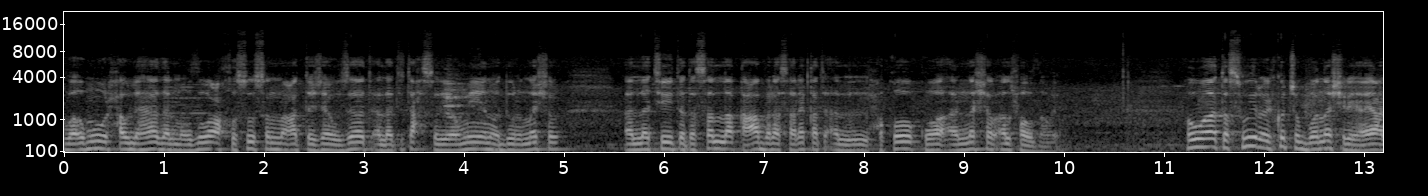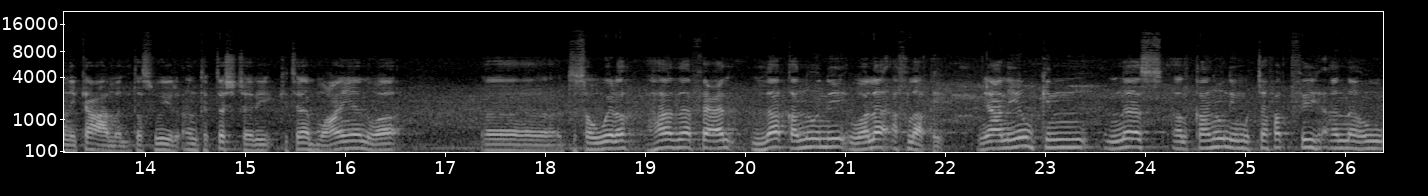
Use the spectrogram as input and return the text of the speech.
وأمور حول هذا الموضوع خصوصا مع التجاوزات التي تحصل يوميا ودون النشر التي تتسلق عبر سرقة الحقوق والنشر الفوضوي. هو تصوير الكتب ونشرها يعني كعمل تصوير أنت تشتري كتاب معين و آه، تصوره. هذا فعل لا قانوني ولا أخلاقي. يعني يمكن الناس القانوني متفق فيه أنه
